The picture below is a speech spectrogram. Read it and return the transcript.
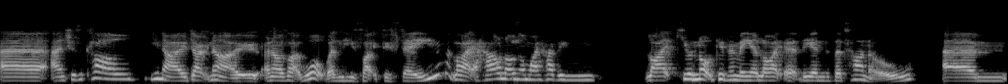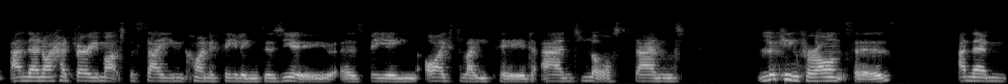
Uh, and she was like, Oh, you know, don't know. And I was like, What, when he's like 15? Like, how long am I having, like, you're not giving me a light at the end of the tunnel? Um, and then I had very much the same kind of feelings as you, as being isolated and lost and looking for answers and then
